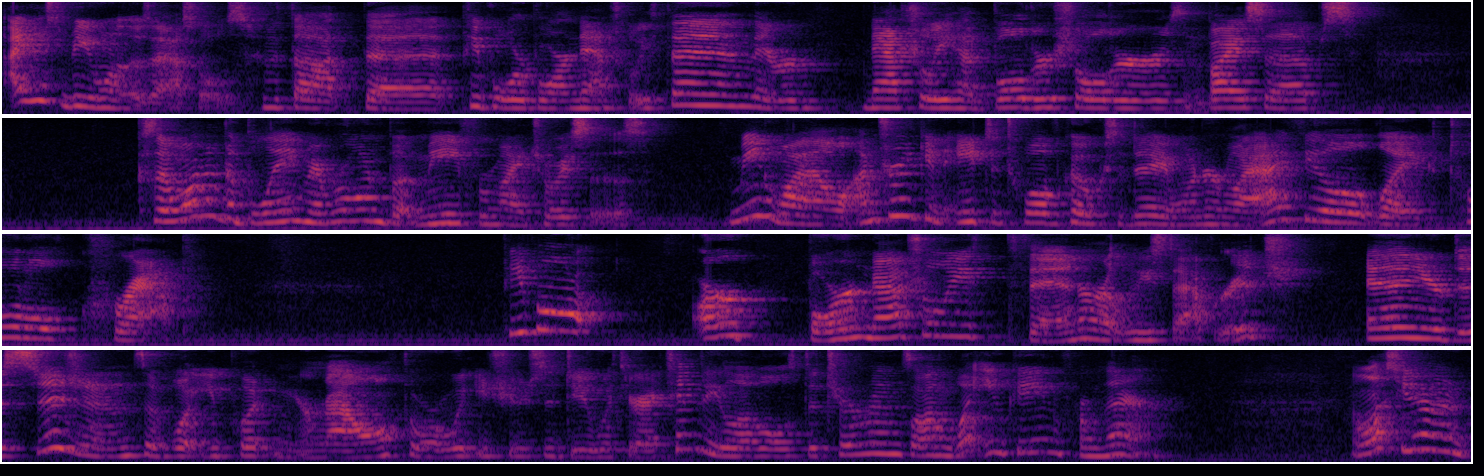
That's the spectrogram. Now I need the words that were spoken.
I used to be one of those assholes who thought that people were born naturally thin, they were naturally had boulder shoulders and biceps, because I wanted to blame everyone but me for my choices. Meanwhile, I'm drinking 8 to 12 Cokes a day wondering why I feel like total crap. People are born naturally thin, or at least average, and then your decisions of what you put in your mouth or what you choose to do with your activity levels determines on what you gain from there. Unless you have an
